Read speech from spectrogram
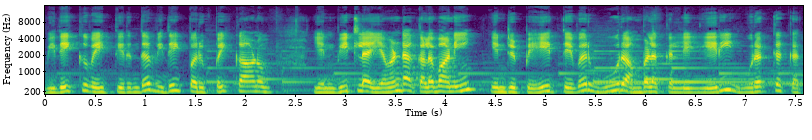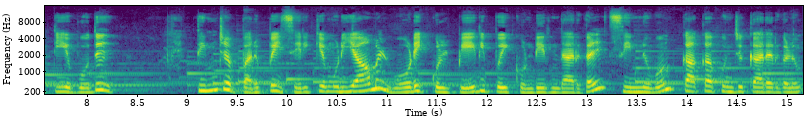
விதைக்கு வைத்திருந்த விதைப்பருப்பை காணோம். என் வீட்டில் எவண்டா களவாணி? என்று பேயத்தேவர் ஊர் அம்பலக்கல்லில் ஏறி உறக்க கத்திய போது தின்ற பருப்பை செரிக்க முடியாமல் ஓடைக்குள் பேதி போய்க் கொண்டிருந்தார்கள் சின்னுவும் காக்கா குஞ்சுக்காரர்களும்.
